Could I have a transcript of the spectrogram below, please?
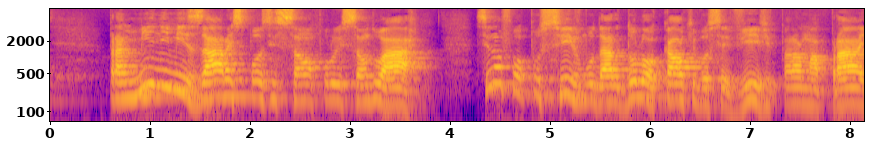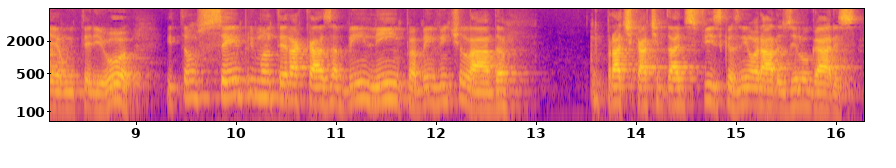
para minimizar a exposição à poluição do ar. Se não for possível mudar do local que você vive para uma praia, um interior, então sempre manter a casa bem limpa, bem ventilada. praticar atividades físicas em horários e lugares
